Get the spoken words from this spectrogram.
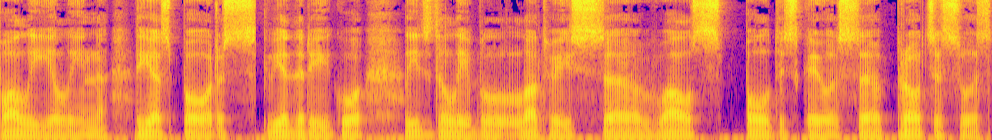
palielina diasporas piedarību pilnīgo līdzdalību Latvijas valsts politiskajos procesos.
